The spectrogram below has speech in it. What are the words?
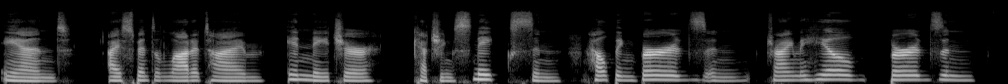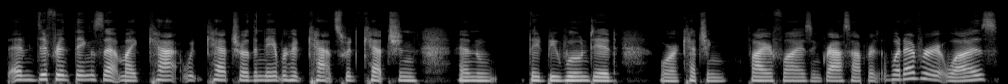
And I spent a lot of time in nature, catching snakes and helping birds and trying to heal birds and and different things that my cat would catch or the neighborhood cats would catch and and they'd be wounded or catching fireflies and grasshoppers whatever it was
